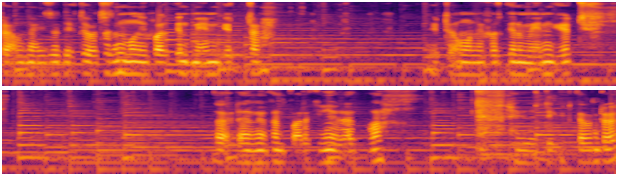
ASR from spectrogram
সামনে এই যে দেখতে পাচ্ছেন মনি পার্কের মেন গেটটা এটা মনি পার্কের মেন গেট গাড়িটা আমি এখন পার্কিং এ রাখব। এই যে টিকিট কাউন্টার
